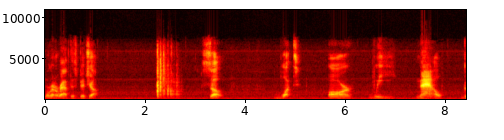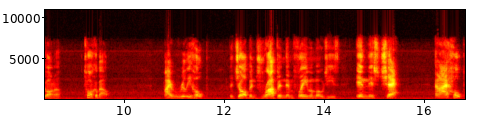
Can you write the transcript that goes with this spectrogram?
we're going to wrap this bitch up. So, what are we now gonna talk about? I really hope that y'all been dropping them flame emojis in this chat. And I hope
